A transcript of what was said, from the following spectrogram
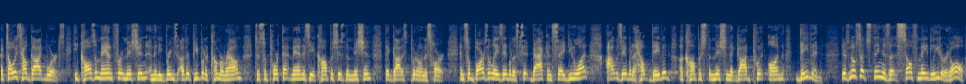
That's always how God works. He calls a man for a mission and then he brings other people to come around to support that man as he accomplishes the mission that God has put on his heart. And so Barzillai is able to sit back and say, you know what? I was able to help David accomplish the mission that God put on David. There's no such thing as a self-made leader at all.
